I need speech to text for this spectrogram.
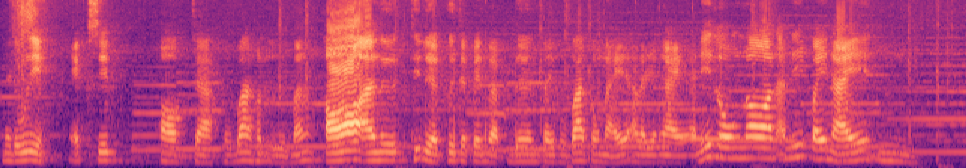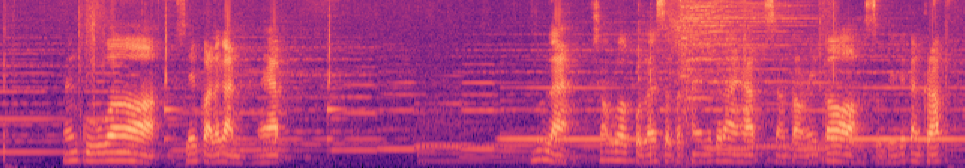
ไม่รู้ดิ exit ออกจากหมู่บ้านคนอื่นมั้งอ๋ออันนี้ที่เหลือคือจะเป็นแบบเดินไปหมู่บ้านตรงไหนอะไรยังไง อันนี้ลงนอนอันนี้ไปไหนอืมงั้นกูก็เซฟก่อนแล้วกันนะครับนี่แหละ ชอบก็กดไลค์สับตะไคร้ไว้ก็ได้ครับสำหรับตอนนี้ก็สวัสดีด้วยกันครับ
